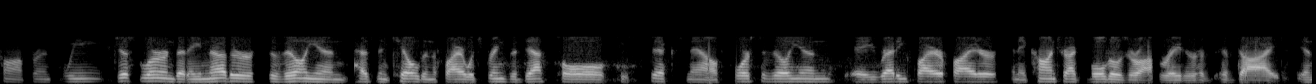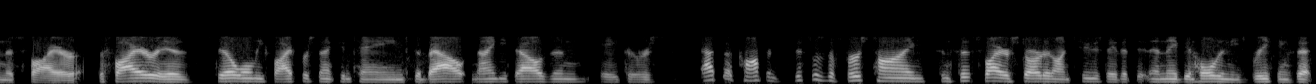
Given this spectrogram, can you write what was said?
conference. We just learned that another civilian has been killed in the fire, which brings the death toll to six now. Four civilians, a Redding firefighter, and a contract bulldozer operator have, have died in this fire. The fire is still only 5% contained. It's about 90,000 acres at the conference, this was the first time since this fire started on Tuesday that, and they've been holding these briefings that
